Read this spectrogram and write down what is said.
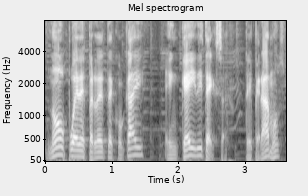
no puedes perderte Cocay en Katy, Texas. Te esperamos.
